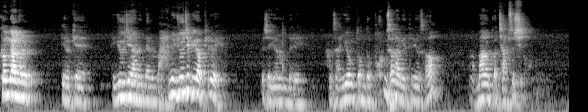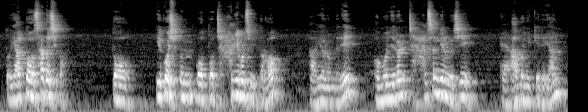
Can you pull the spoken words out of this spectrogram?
건강을 이렇게 유지하는 데는 많은 유지비가 필요해요. 그래서 여러분들이 항상 이용돈도 풍성하게 들여서 어, 마음껏 잡수시고 또 약도 사드시고 또 입고 싶은 옷도 잘 입을 수 있도록 아, 여러분들이 어머니를 잘 섬기는 것이 예, 아버님께 대한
